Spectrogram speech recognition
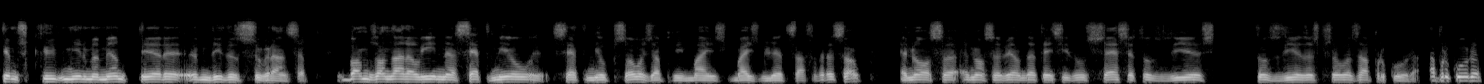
temos que minimamente ter eh, medidas de segurança. Vamos andar ali nas 7 mil, 7 mil pessoas, já pedi mais, mais bilhetes à Federação. A nossa, a nossa venda tem sido um sucesso, é todos os dias, todos os dias as pessoas à procura. À procura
